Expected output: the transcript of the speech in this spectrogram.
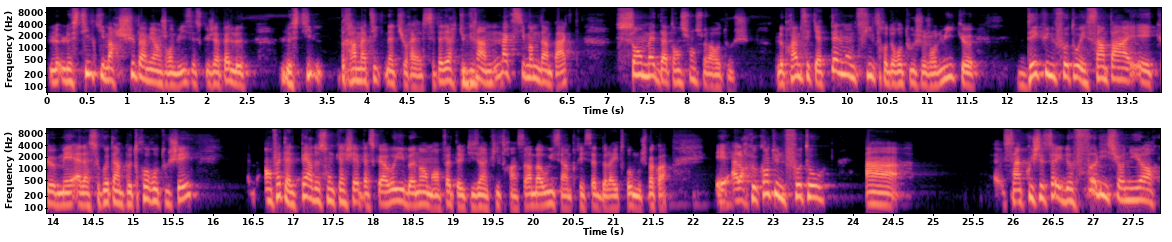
le, style qui marche super bien aujourd'hui, c'est ce que j'appelle le, le, style dramatique naturel. C'est-à-dire que tu mmh. crées un maximum d'impact sans mettre d'attention sur la retouche. Le problème, c'est qu'il y a tellement de filtres de retouche aujourd'hui que dès qu'une photo est sympa et que, mais elle a ce côté un peu trop retouché, en fait, elle perd de son cachet parce que, ah oui, ben non, mais en fait, tu as utilisé un filtre, ça, bah oui, c'est un preset de Lightroom ou je sais pas quoi. Et alors que quand une photo a, c'est un coucher de soleil de folie sur New York,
